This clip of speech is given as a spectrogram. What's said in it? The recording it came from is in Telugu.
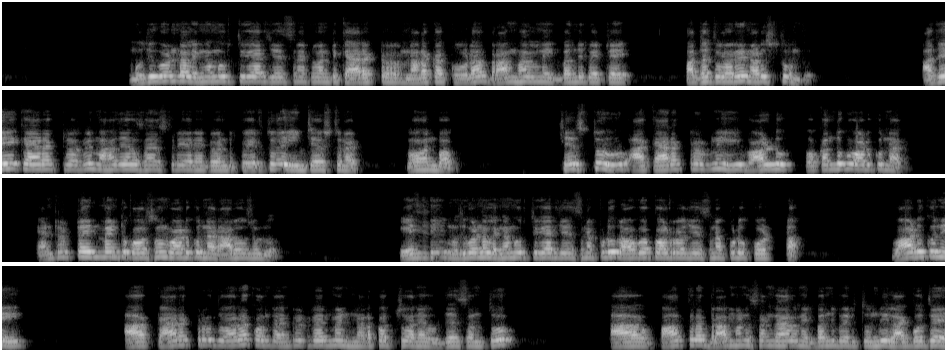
ముదిగొండ లింగమూర్తి గారు చేసినటువంటి క్యారెక్టర్ నడక కూడా బ్రాహ్మణుల్ని ఇబ్బంది పెట్టే పద్ధతిలోనే నడుస్తుంది. అదే క్యారెక్టర్ని మహాదేవ శాస్త్రి అనేటువంటి పేరుతో ఈయన చేస్తున్నాడు మోహన్ బాబు. చేస్తూ ఆ క్యారెక్టర్ని వాళ్ళు ఒకందుకు వాడుకున్నారు. ఎంటర్టైన్మెంట్ కోసం వాడుకున్నారు ఆ రోజుల్లో. ఏది ముదిగొండ లింగమూర్తి గారు చేసినప్పుడు రావుగోపాలరావు చేసినప్పుడు కూడా వాడుకుని ఆ క్యారెక్టర్ ద్వారా కొంత ఎంటర్టైన్మెంట్ నడపచ్చు అనే ఉద్దేశంతో ఆ పాత్ర బ్రాహ్మణ సంఘాలను ఇబ్బంది పెడుతుంది లేకపోతే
